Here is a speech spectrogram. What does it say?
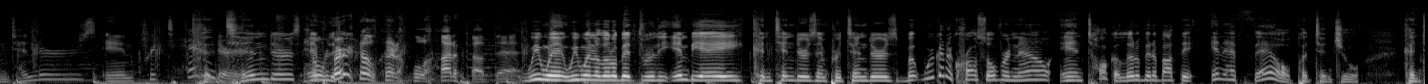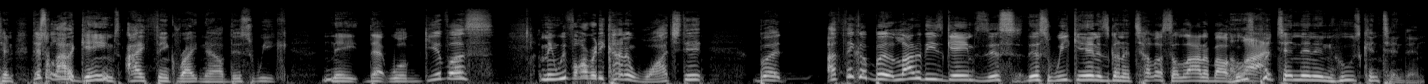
Contenders and pretenders. Contenders and And we're going to learn a lot about that. we went we went a little bit through the NBA contenders and pretenders, but we're going to cross over now and talk a little bit about the NFL potential contend. There's a lot of games I think right now this week, Nate, that will give us. I mean, we've already kind of watched it, but I think a, but a lot of these games this this weekend is going to tell us a lot about who's lot. pretending and who's contending.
